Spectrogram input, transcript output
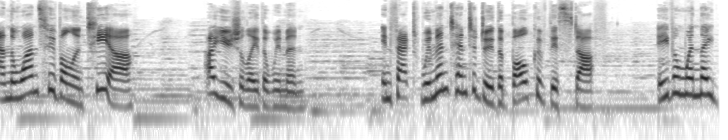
And the ones who volunteer are usually the women. In fact, women tend to do the bulk of this stuff, even when they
